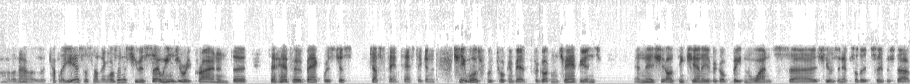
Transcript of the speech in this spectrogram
oh, I don't know, it was a couple of years or something, wasn't it? She was so injury prone, and uh, to have her back was just just fantastic. And she was. We're talking about forgotten champions, and there she, I think she only ever got beaten once. Uh, she was an absolute superstar.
